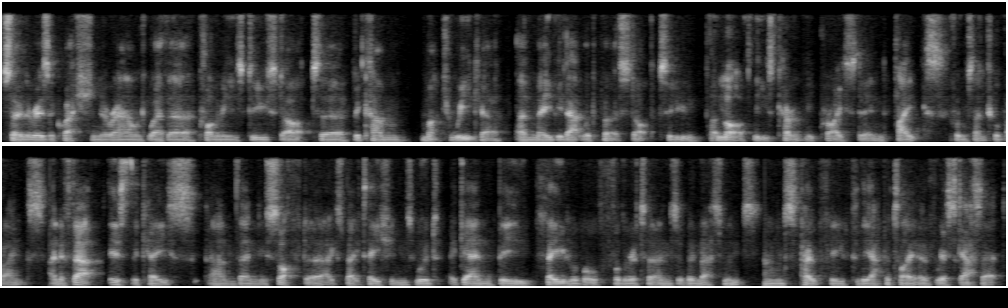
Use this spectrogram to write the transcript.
So there is a question around whether economies do start to become much weaker. And maybe that would put a stop to a lot of these currently priced in hikes from central banks. And if that is the case, um, then softer expectations would again be favourable for the returns of investments and hopefully for the appetite of risk assets.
